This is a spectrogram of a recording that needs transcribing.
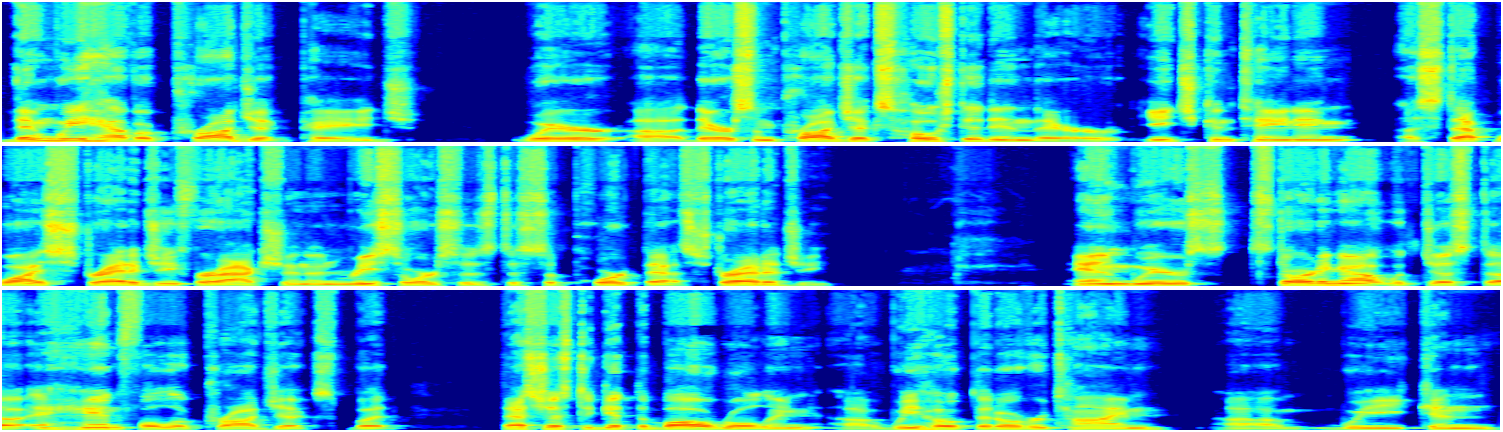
Then we have a project page where uh, there are some projects hosted in there, each containing a stepwise strategy for action and resources to support that strategy. And we're starting out with just a, a handful of projects, but that's just to get the ball rolling. Uh, we hope that over time, Um, we can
